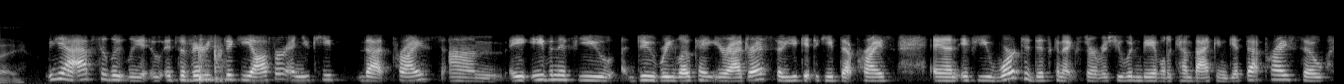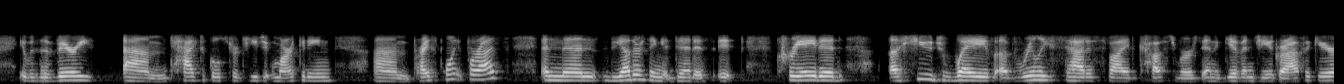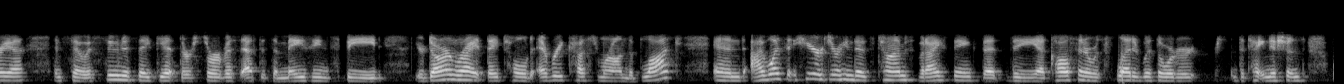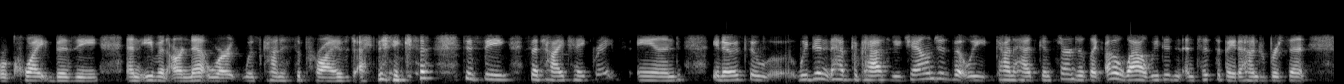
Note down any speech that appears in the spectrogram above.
Yeah, absolutely. It's a very sticky offer, and you keep that price um, even if you do relocate your address. So you get to keep that price. And if you were to disconnect service, you wouldn't be able to come back and get that price. So it was a very um, tactical strategic marketing um, price point for us. And then the other thing it did is it created a huge wave of really satisfied customers in a given geographic area. And so as soon as they get their service at this amazing speed, you're darn right they told every customer on the block. And I wasn't here during those times, but I think that the uh, call center was flooded with orders The technicians were quite busy, and even our network was kind of surprised, I think, to see such high take rates. And, you know, so we didn't have capacity challenges, but we kind of had concerns. It's like, oh, wow, we didn't anticipate 100%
